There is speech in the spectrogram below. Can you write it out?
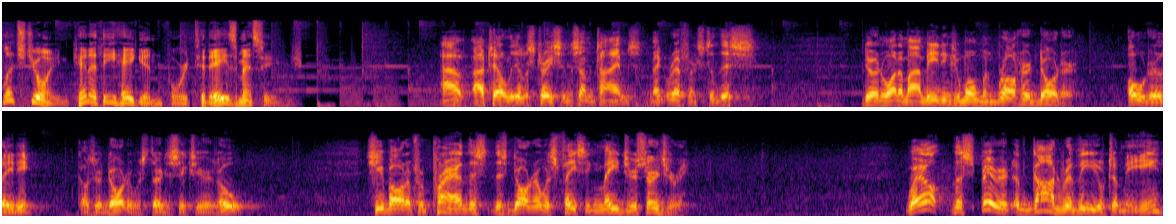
let's join Kenneth E. Hagin for today's message. I, I tell the illustration sometimes, make reference to this. During one of my meetings, a woman brought her daughter, older lady, because her daughter was 36 years old. She brought her for prayer. This, this daughter was facing major surgery. Well, the Spirit of God revealed to me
